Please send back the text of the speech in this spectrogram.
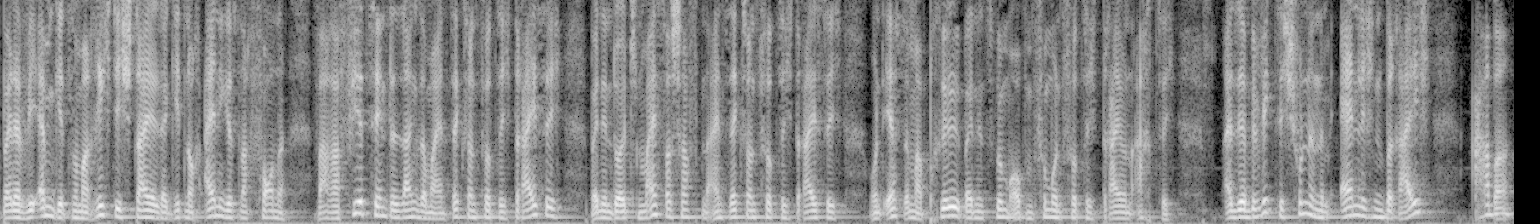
bei der WM geht's nochmal richtig steil, da geht noch einiges nach vorne, war er vier Zehntel langsamer, 1,46,30, bei den deutschen Meisterschaften 1,46,30 und erst im April bei den Swim Open 45,83. Also er bewegt sich schon in einem ähnlichen Bereich, aber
